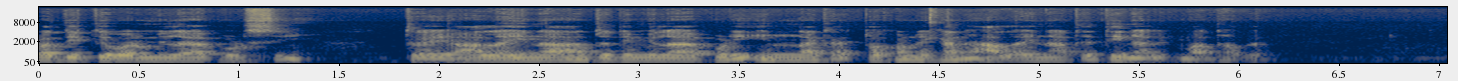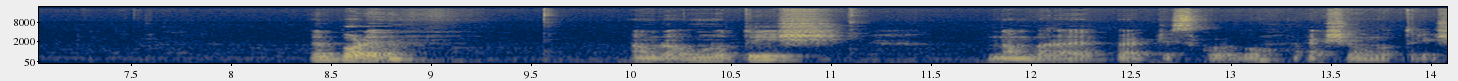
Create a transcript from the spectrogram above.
আমরা দ্বিতীয়বার মিলায় পড়ছি, তো এই আলাইনা যদি মিলায় পড়ি, ইন্নাকা, তখন এখানে আলাইনাতে তিন আলিফ মাদ হবে। এরপরে আমরা উনত্রিশ নাম্বার আয়াত প্র্যাকটিস করব, একশো উনত্রিশ।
